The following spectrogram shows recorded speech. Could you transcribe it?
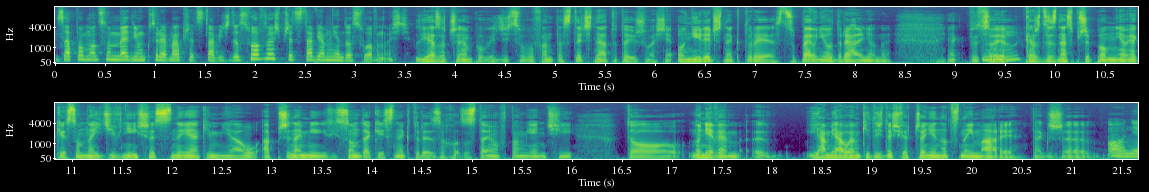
Za pomocą medium, które ma przedstawić dosłowność, przedstawiam niedosłowność. Ja zacząłem powiedzieć słowo fantastyczne, a tutaj już właśnie oniryczne, które jest zupełnie odrealnione. Jakby sobie mm -hmm. każdy z nas przypomniał, jakie są najdziwniejsze sny, jakie miał, a przynajmniej są takie sny, które zostają w pamięci, to no nie wiem y, ja miałem kiedyś doświadczenie nocnej mary, także. O nie,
